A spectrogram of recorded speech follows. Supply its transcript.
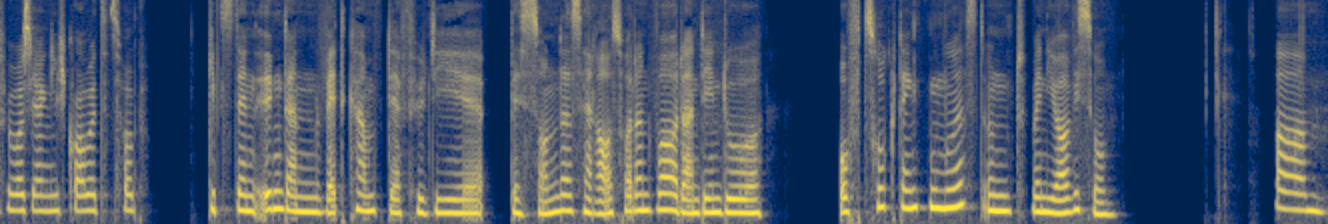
für was ich eigentlich gearbeitet habe. Gibt es denn irgendeinen Wettkampf, der für dich besonders herausfordernd war oder an den du oft zurückdenken musst? Und wenn ja, wieso? Um, ähm,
